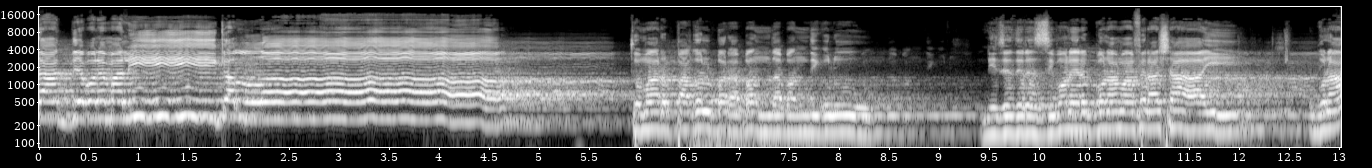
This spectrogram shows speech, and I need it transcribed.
ডাক দিয়ে বলে, মালিক আল্লাহ, তোমার পাগল পাড়া বান্দা বান্দিগুলো, নিজেদের জীবনের গোনা মাফের আশাই গোনা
